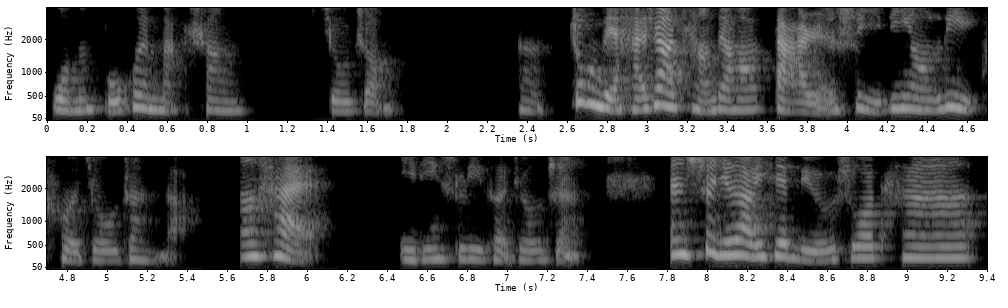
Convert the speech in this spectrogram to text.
我们不会马上纠正，嗯，重点还是要强调哈，打人是一定要立刻纠正的，伤害一定是立刻纠正，但涉及到一些，比如说他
